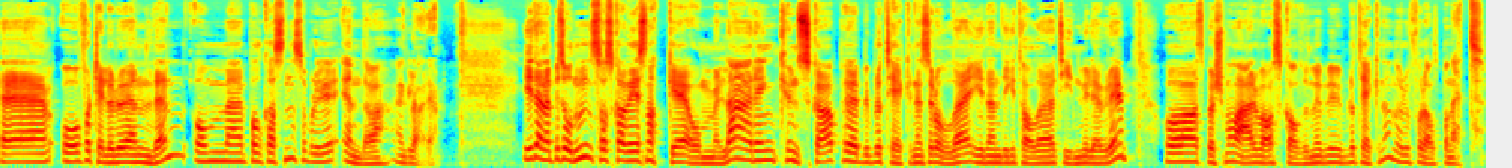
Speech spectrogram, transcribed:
Og forteller du en venn om podkasten, så blir vi enda gladere. I denne episoden så skal vi snakke om læring, kunnskap, bibliotekenes rolle i den digitale tiden vi lever i. Og spørsmålet er hva skal vi med bibliotekene når du får alt på nett?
